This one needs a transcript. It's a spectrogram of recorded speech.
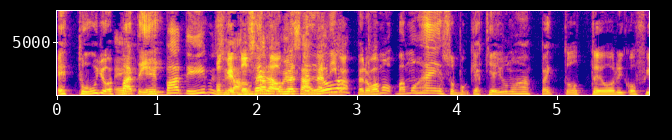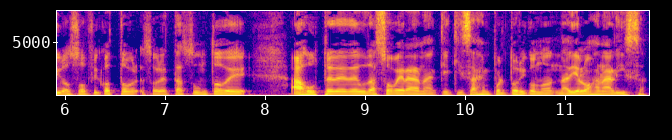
es tuyo, es, para ti. Es para ti. Pues, porque entonces la otra alternativa. Pero vamos, vamos a eso, porque aquí hay unos aspectos teóricos, filosóficos sobre, este asunto de ajuste de deuda soberana que quizás en Puerto Rico nadie los analiza.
